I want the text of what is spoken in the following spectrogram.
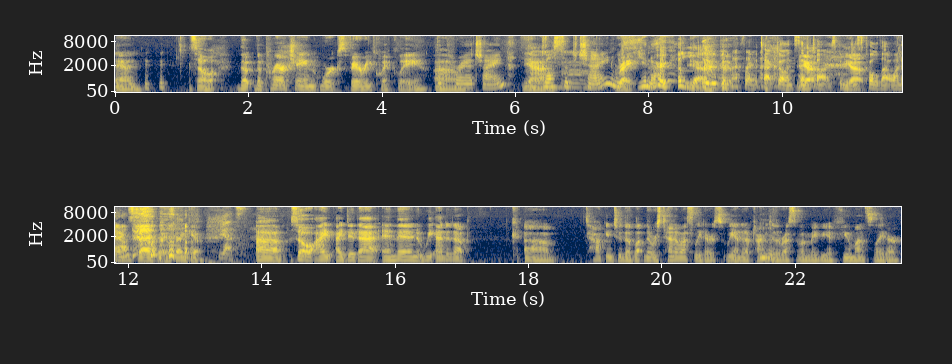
and so the the prayer chain works very quickly. the Um, prayer chain, yeah. the gossip chain, with Right. you know a Yeah. little bit of prayer tacked on Yeah. sometimes. Can we Yeah. just call that one out? Exactly. Thank you. yes. Um, so I, I did that, and then we ended up um, talking to the. There was ten of us leaders. We ended up talking to the rest of them maybe a few months later,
